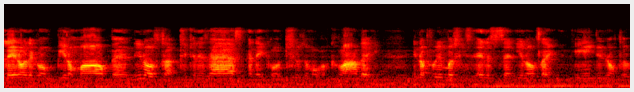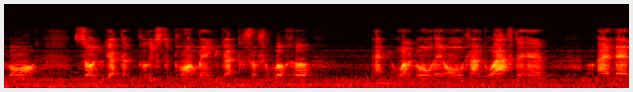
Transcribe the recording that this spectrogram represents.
later they're gonna beat him up and you know start kicking his ass and they gonna accuse him of a crime that you know pretty much he's innocent you know it's like he ain't did nothing wrong. So you got the police department you got construction worker and you want to go on their own try and go after him. And then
